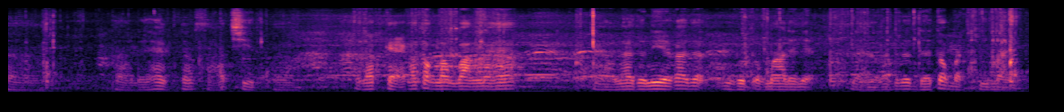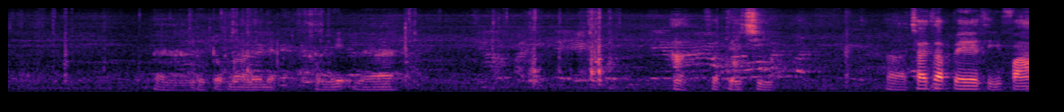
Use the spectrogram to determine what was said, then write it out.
อ่าอ่าเดี๋ยวให้ทั้งสาฉีดอ่า แต่ละแกะก็ต้องระวังนะฮะแล้วตัวนี้ก็จะหลุดออกมาเลยเนี่ยอ่าแล้วเดี๋ยวต้องบัดทีใหม่หลุดออกมาเลยเนี่ยตรงนี้นะอะสเปรย์ฉีดอ่าใช้สเปรย์สีฟ้า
